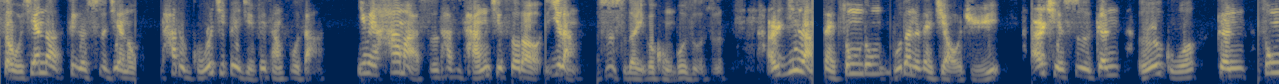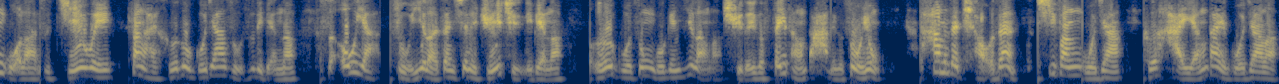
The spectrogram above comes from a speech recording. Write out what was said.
首先呢，这个事件呢，它的国际背景非常复杂，因为哈马斯它是长期受到伊朗支持的一个恐怖组织，而伊朗在中东不断的在搅局，而且是跟俄国、跟中国呢是结为上海合作国家组织里边呢是欧亚主义了，在现在崛起里边呢，俄国、中国跟伊朗呢取得一个非常大的一个作用，他们在挑战西方国家和海洋带国家了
